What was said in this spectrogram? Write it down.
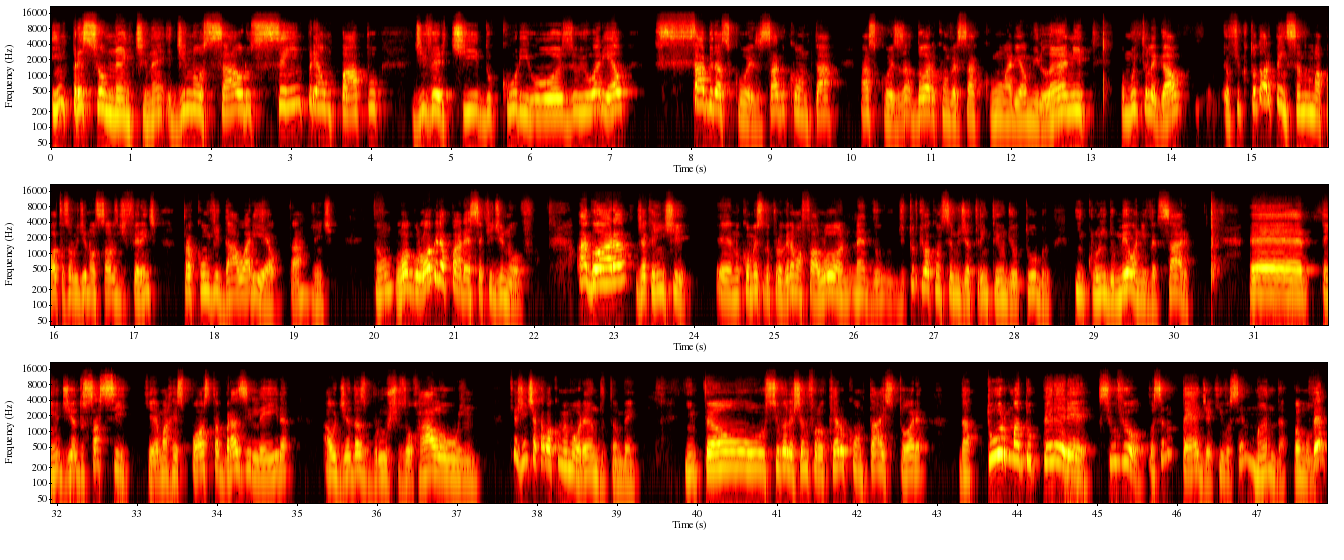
Impressionante, né? Dinossauro sempre é um papo divertido, curioso, e o Ariel sabe das coisas, sabe contar as coisas. Adoro conversar com o Ariel Milani, muito legal. Eu fico toda hora pensando numa pauta sobre dinossauros diferentes para convidar o Ariel, tá, gente? Então, logo, logo ele aparece aqui de novo. Agora, já que a gente, é, no começo do programa, falou né, do, de tudo que vai acontecer no dia 31 de outubro, incluindo o meu aniversário, é, tem o dia do Saci, que é uma resposta brasileira ao Dia das Bruxas, ou Halloween, que a gente acaba comemorando também. Então, o Silvio Alexandre falou: quero contar a história da turma do Pererê. Silvio, você não pede aqui, você manda. Vamos ver?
